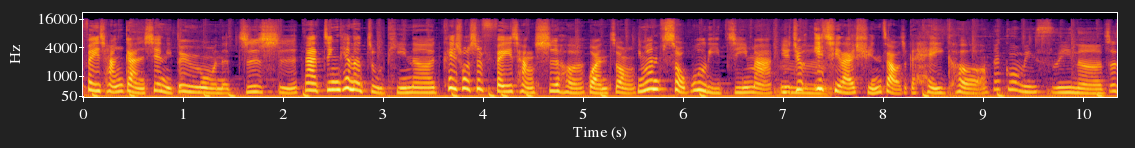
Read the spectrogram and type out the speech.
非常感谢你对于我们的支持。那今天的主题呢，可以说是非常适合观众，你们手不离机嘛，也就一起来寻找这个黑客。那顾名思义呢，这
